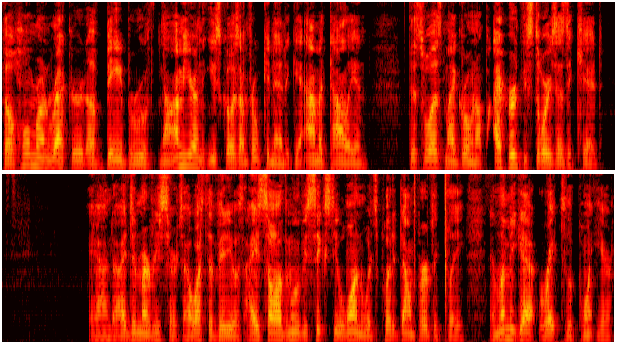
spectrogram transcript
the home run record of Babe Ruth. Now, I'm here on the East Coast. I'm from Connecticut. I'm Italian. This was my grown up. I heard these stories as a kid. And I did my research. I watched the videos. I saw the movie 61, which put it down perfectly. And let me get right to the point here.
